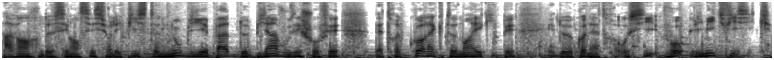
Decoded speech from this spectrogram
Avant de s'élancer sur les pistes, n'oubliez pas de bien vous échauffer, d'être correctement équipé et de connaître aussi vos limites physiques.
